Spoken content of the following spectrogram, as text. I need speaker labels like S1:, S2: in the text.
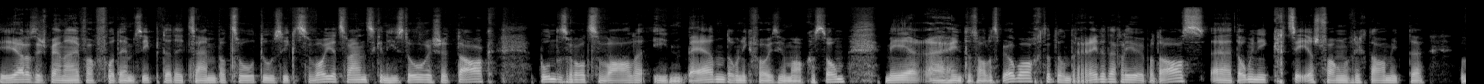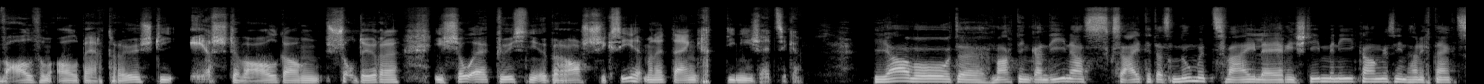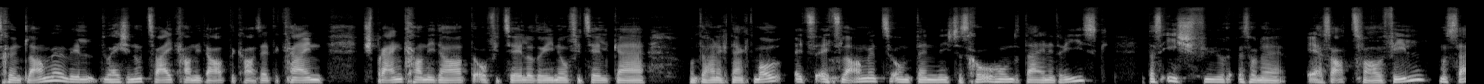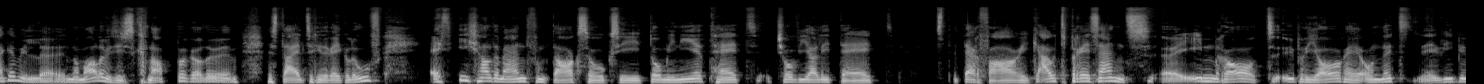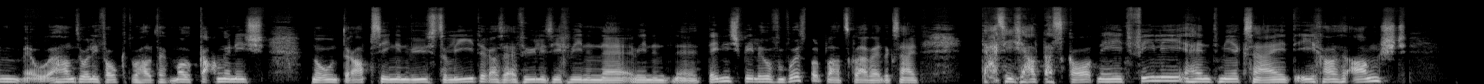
S1: Ja, das ist Bern einfach von dem 7. Dezember 2022, ein historischer Tag. Bundesratswahlen in Bern. Dominik Feusi und Markus Somm. Wir äh, haben das alles beobachtet und reden ein bisschen über das. Äh, Dominik, zuerst fangen wir vielleicht an mit der Wahl von Albert Rösti. Erster Wahlgang, schon durch. Ist schon eine gewisse Überraschung gewesen. Hat man nicht gedacht, deine Einschätzungen?
S2: Ja, wo der Martin Gandinas gesagt hat, dass nur zwei leere Stimmen eingegangen sind, habe ich gedacht, das könnte lange, weil du hast ja nur zwei Kandidaten gehabt. Es hätte keinen Sprengkandidat offiziell oder inoffiziell gegeben. Und da habe ich gedacht, mal, jetzt, jetzt lange Und dann ist das gekommen, 131. Das ist für so eine Ersatzwahl viel, muss ich sagen, weil äh, normalerweise ist es knapper, oder? Es teilt sich in der Regel auf. Es ist halt am Ende vom Tag so gewesen, dominiert hat Jovialität, die Erfahrung, auch die Präsenz äh, im Rat über Jahre und nicht äh, wie beim Hans-Uli Vogt, wo halt mal gegangen ist, noch unter Absingen wüster Lieder, also er fühle sich wie ein, äh, wie ein äh, Tennisspieler auf dem Fußballplatz, glaube ich, hat er gesagt. Das ist halt, das geht nicht. Viele haben mir gesagt, ich habe Angst,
